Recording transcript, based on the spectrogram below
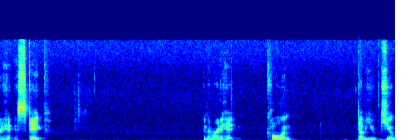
We're going to hit escape. And then we're going to hit colon WQ to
